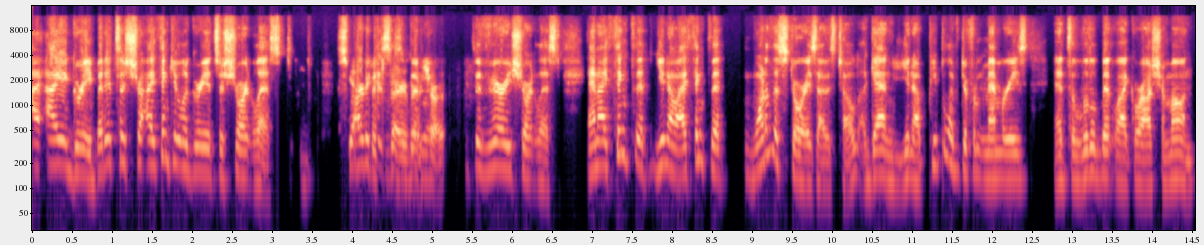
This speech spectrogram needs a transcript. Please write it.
I, I agree, but it's a short. I think you'll agree it's a short list. Spartacus it's is a very good very one. short. It's a very short list. And i think that you know i think that one of the stories i was told again you know people have different memories and it's a little bit like rashomon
